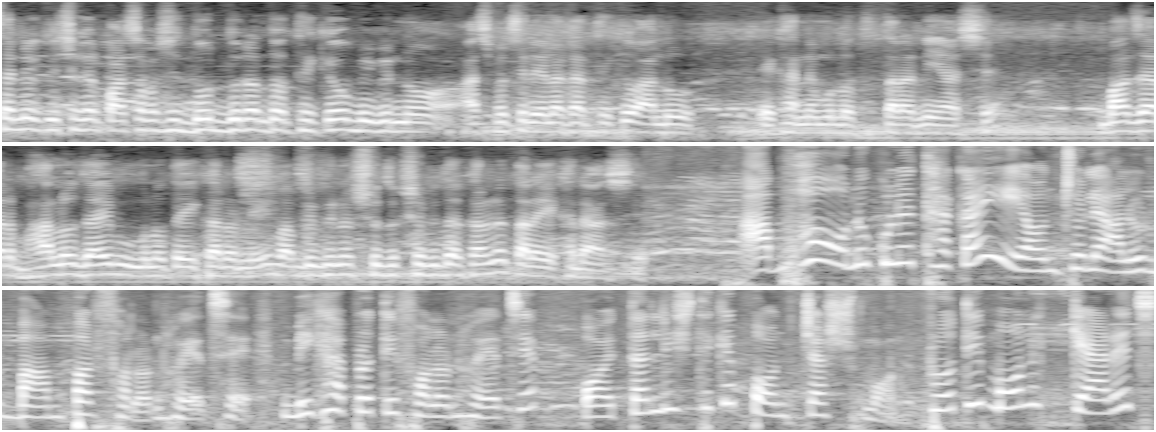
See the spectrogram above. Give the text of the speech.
স্থানীয় কৃষকের পাশাপাশি দূর দূরান্ত থেকেও বিভিন্ন আশপাশের এলাকা থেকেও আলু এখানে মূলত তারা নিয়ে আসে। বাজার ভালো যায় মূলত এই কারণেই বা বিভিন্ন সুযোগ সুবিধার কারণে তারা এখানে আসে। আবহাওয়া অনুকূলে থাকায় এই অঞ্চলে আলুর বাম্পার ফলন হয়েছে। বিঘা প্রতি ফলন হয়েছে পঁয়তাল্লিশ থেকে পঞ্চাশ মন। প্রতি মন ক্যারেজ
